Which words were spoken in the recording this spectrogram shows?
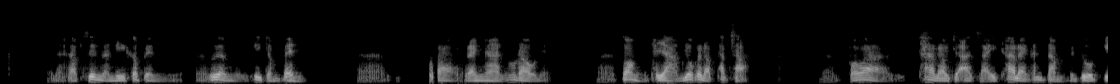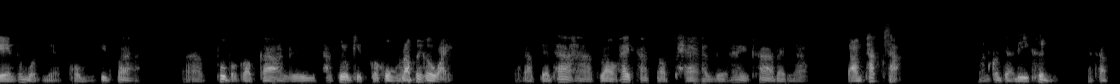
ๆนะครับ ซึ่งอันนี้ก็เป็นเรื่องหนึ่งที่จำเป็นว่าแรงงานของเราเนี่ยต้องพยายามยกระดับทักษะ เพราะว่าถ้าเราจะอาศัยค่าแรงขั้นต่ำเป็นตัวเกณฑ์ทั้งหมดเนี่ย ผมคิดว่า ผู้ประกอบการหรือภาคธุรกิจก็คงรับไม่ค่อยไหวนะครับแต่ถ้าหากเราให้ค่าตอบแทนหรือให้ค่าแรงงานตามทักษะ มันก็จะดีขึ้นนะครับ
